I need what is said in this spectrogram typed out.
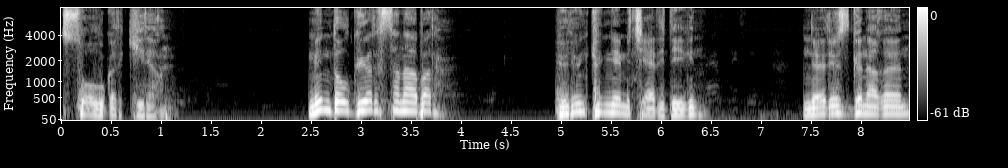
солугар керегін. Мен долгүйер сана бар, үрін күнге мичәрі дегін. Нөріс гынағын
